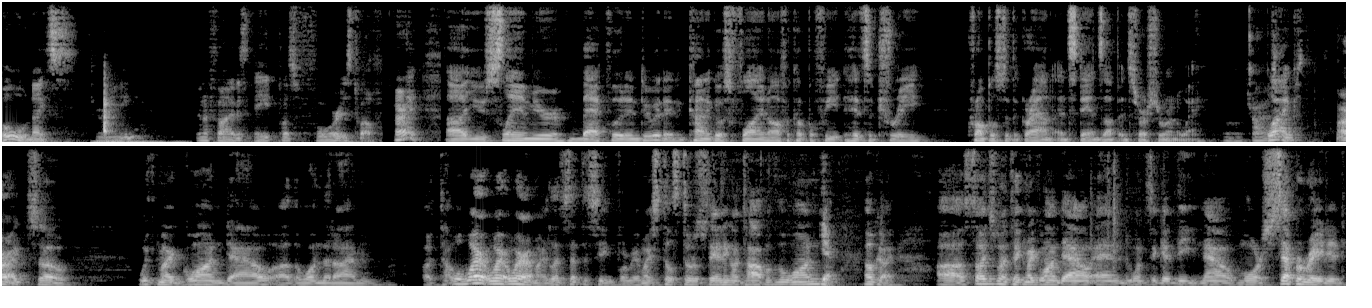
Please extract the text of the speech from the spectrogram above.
Oh, nice. Three. And a 5 is 8, plus 4 is 12. All right. Uh, you slam your back foot into it, and it kind of goes flying off a couple feet, hits a tree, crumples to the ground, and stands up and starts to run away. Blag. All right, so with my Guan Dao, uh, the one that I'm. Atop, well, where, where where am I? Let's set the scene for me. Am I still still standing on top of the one? Yeah. Okay. Uh, so I just want to take my Guan Dao and once again the now more separated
